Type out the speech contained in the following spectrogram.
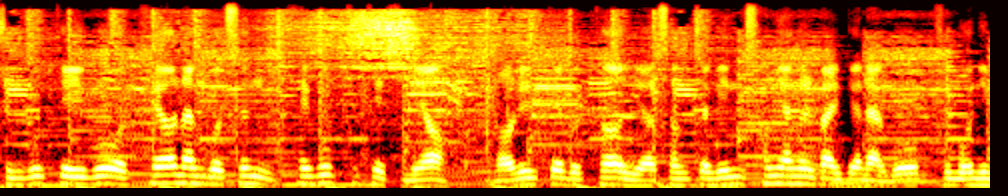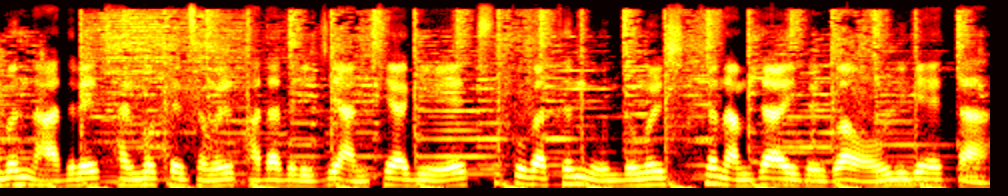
중국계이고 태어난 곳은 태국 푸켓이며 어릴 때부터 여성적인 성향을 발견하고 부모님은 아들의 잘못된 성을 받아들이지 않게 하기 위해 축구 같은 운동을 시켜 남자아이들과 어울리게 했다.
